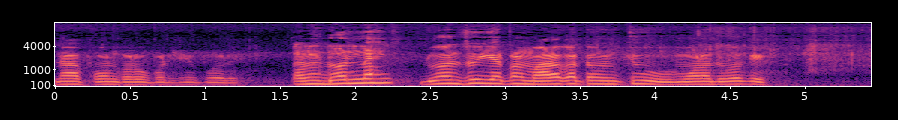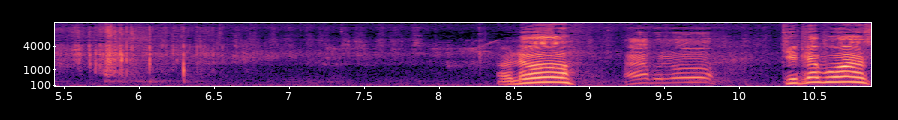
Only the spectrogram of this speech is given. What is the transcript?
ના ફોન કરવો પડશે પડે તમે ડોન નહીં? ડોન શું યાર પણ મારા કરતા ઊંચું મોણો દુવા કે? હેલો? હા બોલો. કેટલા બોસ?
